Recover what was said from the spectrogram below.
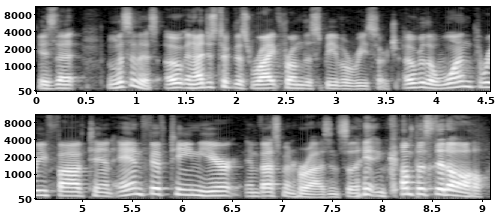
Is that and listen to this? Oh, and I just took this right from the Spiva research. Over the one, three, five, 10, and 15 year investment horizon, so they encompassed it all.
